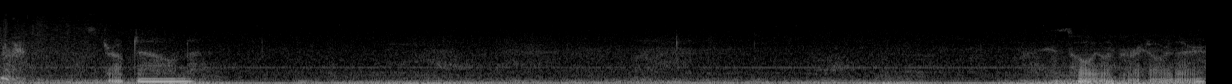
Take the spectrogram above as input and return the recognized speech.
Let's drop down. Totally like right over there.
